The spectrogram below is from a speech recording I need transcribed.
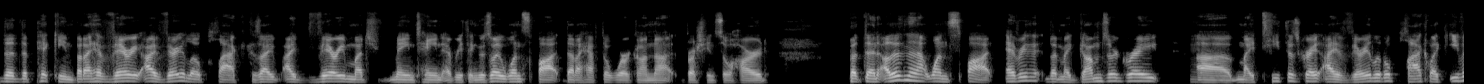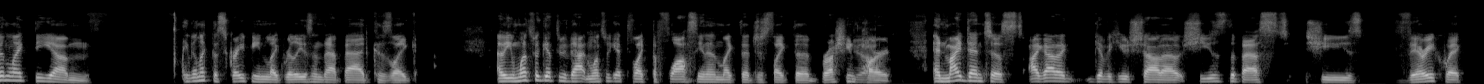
the, the picking. But I have very I have very low plaque because I I very much maintain everything. There's only one spot that I have to work on not brushing so hard. But then, other than that one spot, everything. That my gums are great. Mhm. Uh, my teeth is great. I have very little plaque. Like even like the um, even like the scraping like really isn't that bad because like. I mean, once we get through that, and once we get to like the flossing and like the just like the brushing Yeah. part, and my dentist, I gotta give a huge shout out. She's the best. She's very quick.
